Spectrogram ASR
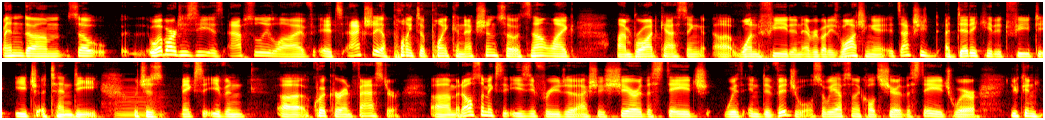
And um, so WebRTC is absolutely live. It's actually a point to point connection. So it's not like I'm broadcasting uh, one feed and everybody's watching it. It's actually a dedicated feed to each attendee, mm. which is makes it even uh, quicker and faster. Um, it also makes it easy for you to actually share the stage with individuals. So we have something called Share the Stage, where you can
